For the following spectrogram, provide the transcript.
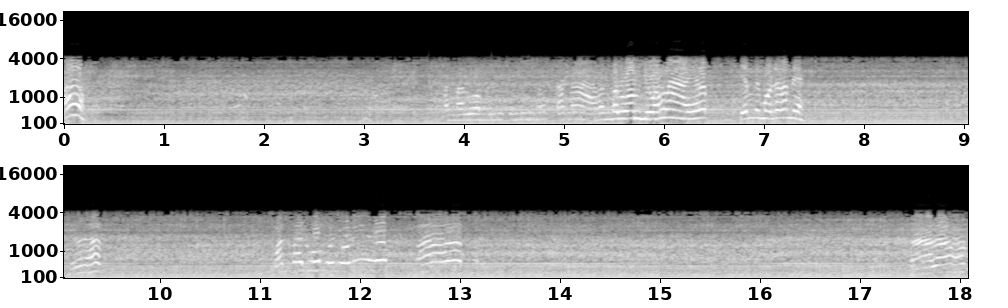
เอ้า มันมารวมกันอยู่ตรงนี้ครับข้างหน้า มันมารวม อยู่ข้างหน้านี่ครับเต็มไปหมดแล้วครับเนี่ยเดี๋ยวนะครับ มันมารวมกันอยู่นี่ครับมาครับมาแล้วครับ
